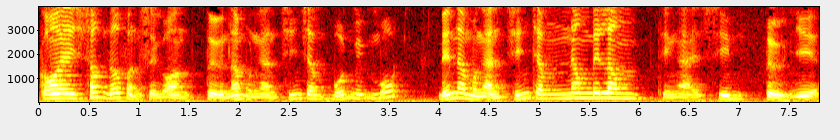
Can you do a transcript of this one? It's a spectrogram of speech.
coi sóc giáo phận Sài Gòn từ năm 1941 đến năm 1955 thì ngài xin từ nhiệm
